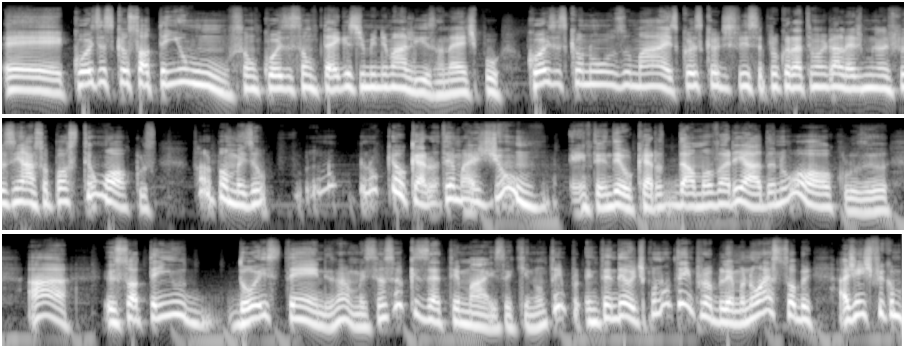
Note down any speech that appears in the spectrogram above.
é, coisas que eu só tenho um. São coisas, são tags de minimalismo, né? Tipo, coisas que eu não uso mais, coisas que eu difícil procurar ter uma galera de minimalismo. Tipo assim, ah, só posso ter um óculos. Falo, pô, mas eu, eu, não- eu quero ter mais de um, entendeu? Eu quero dar uma variada no óculos. Eu- ah, eu só tenho dois tênis. Não, mas se eu quiser ter mais aqui, não tem, entendeu? Tipo, não tem problema. Não é sobre. A gente fica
